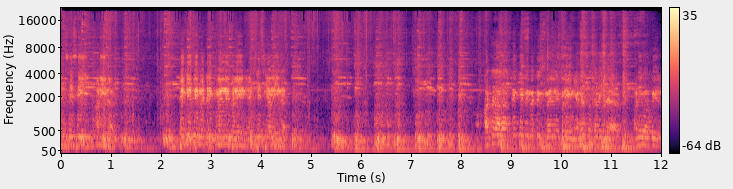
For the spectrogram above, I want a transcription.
என்சிசி அணியினர். பிகேபி மெட்ரிக் மேல்நிலைப்பள்ளியின் என்சிசி அணியினர். அடுத்ததாக கேகேபி மெட்ரிக் மேல்நிலைப்பள்ளியின் என்எஸ்எஸ் அணியினர் அணிவகுப்பில்.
